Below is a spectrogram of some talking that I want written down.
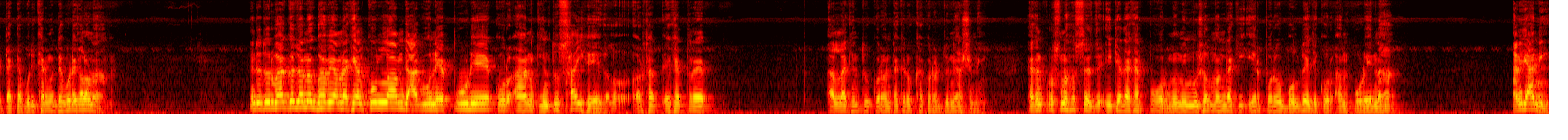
এটা একটা পরীক্ষার মধ্যে পড়ে গেল না। কিন্তু দুর্ভাগ্যজনকভাবে আমরা খেয়াল করলাম যে আগুনে পুড়ে কোরআন কিন্তু ছাই হয়ে গেল। অর্থাৎ এক্ষেত্রে আল্লাহ কিন্তু কোরআনটাকে রক্ষা করার জন্য আসে নাই এখন প্রশ্ন হচ্ছে যে এইটা দেখার পর মুমিন মুসলমানরা কি এরপরেও বলবে যে কোরআন পড়ে না? আমি জানি,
